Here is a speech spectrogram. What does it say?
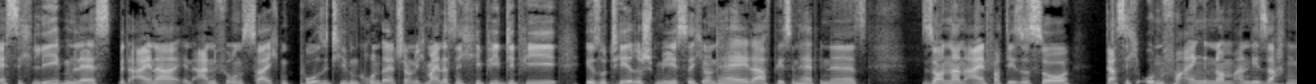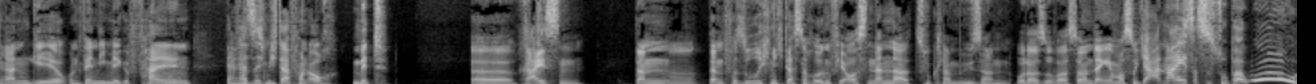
es sich leben lässt mit einer in Anführungszeichen positiven Grundeinstellung. Ich meine das nicht hippie-dippy, esoterisch mäßig und hey, Love, Peace and Happiness, sondern einfach dieses so, dass ich unvoreingenommen an die Sachen rangehe und wenn die mir gefallen, dann lasse ich mich davon auch mit äh, reißen. Dann, dann versuche ich nicht, das noch irgendwie auseinander zu klamüsern oder sowas, sondern denke einfach so, ja, nice, das ist super, woo!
